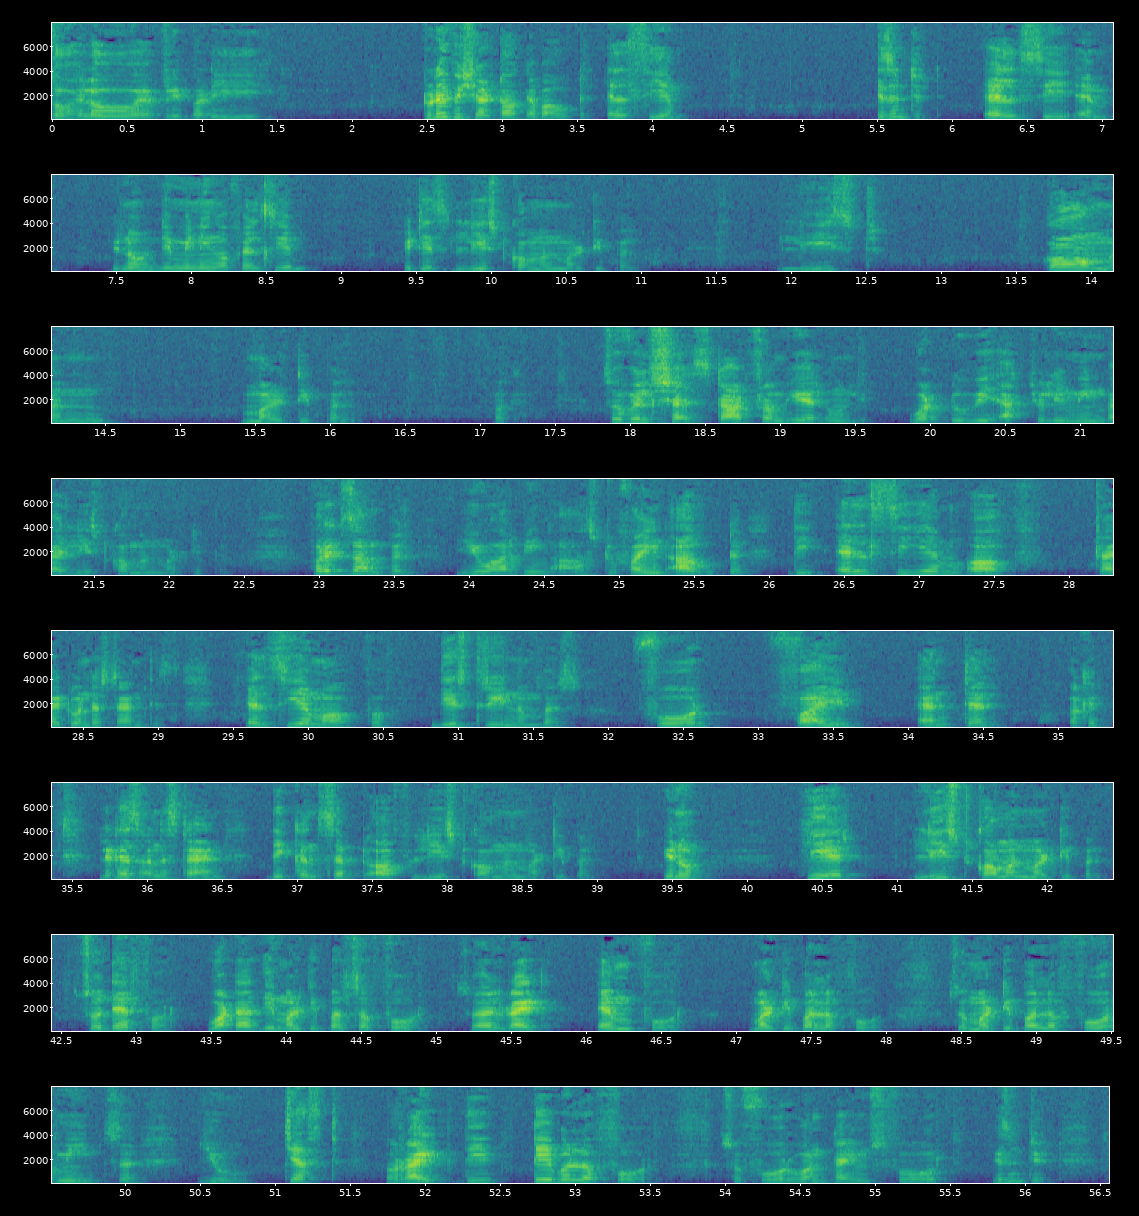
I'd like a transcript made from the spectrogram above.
So hello everybody. Today we shall talk about LCM. Isn't it? LCM. You know the meaning of LCM? It is least common multiple. Least common multiple. Okay. So we'll start from here only. What do we actually mean by least common multiple? For example, you are being asked to find out the LCM of, try to understand this, LCM of these three numbers 4, 5 and 10. Okay, let us understand the concept of least common multiple. You know, here least common multiple. So therefore, what are the multiples of 4? So I'll write M4, multiple of 4. So multiple of 4 means you just write the table of 4 so 4 1 times 4 isn't it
